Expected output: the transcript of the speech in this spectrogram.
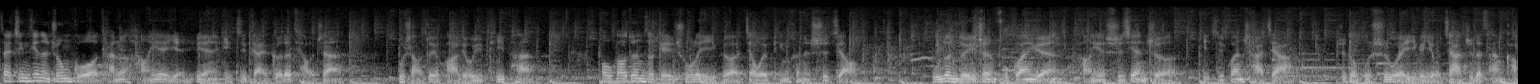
在今天的中国，谈论行业演变以及改革的挑战，不少对话流于批判。欧高敦则给出了一个较为平衡的视角，无论对于政府官员、行业实践者以及观察家，这都不失为一个有价值的参考。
